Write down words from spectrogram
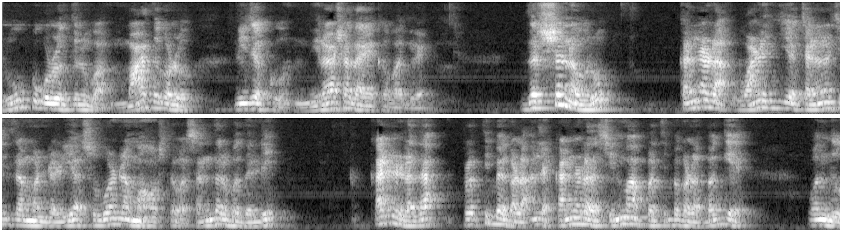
ರೂಪುಗೊಳ್ಳುತ್ತಿರುವ ಮಾತುಗಳು ನಿಜಕ್ಕೂ ನಿರಾಶಾದಾಯಕವಾಗಿವೆ. ದರ್ಶನ್ ಅವರು ಕನ್ನಡ ವಾಣಿಜ್ಯ ಚಲನಚಿತ್ರ ಮಂಡಳಿಯ ಸುವರ್ಣ ಮಹೋತ್ಸವ ಸಂದರ್ಭದಲ್ಲಿ ಕನ್ನಡದ ಪ್ರತಿಭೆಗಳ, ಅಂದರೆ ಕನ್ನಡದ ಸಿನಿಮಾ ಪ್ರತಿಭೆಗಳ ಬಗ್ಗೆ ಒಂದು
